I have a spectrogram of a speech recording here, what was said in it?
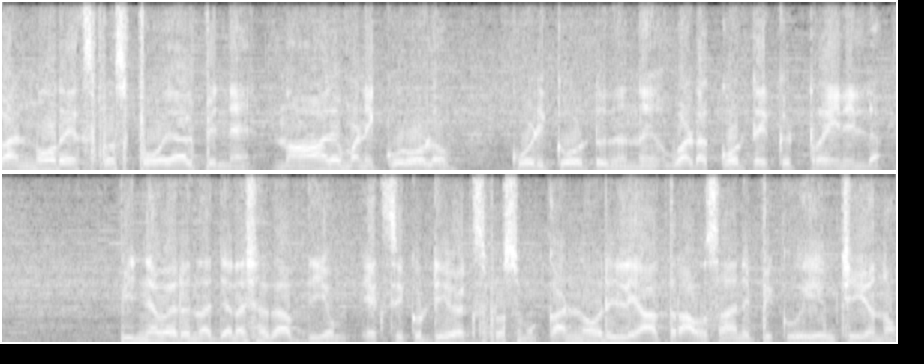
കണ്ണൂർ എക്സ്പ്രസ് പോയാൽ പിന്നെ നാല് മണിക്കൂറോളം കോഴിക്കോട്ട് നിന്ന് വടക്കോട്ടേക്ക് ട്രെയിനില്ല. പിന്നെ വരുന്ന ജനശതാബ്ദിയും എക്സിക്യൂട്ടീവ് എക്സ്പ്രസും കണ്ണൂരിൽ യാത്ര അവസാനിപ്പിക്കുകയും ചെയ്യുന്നു.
